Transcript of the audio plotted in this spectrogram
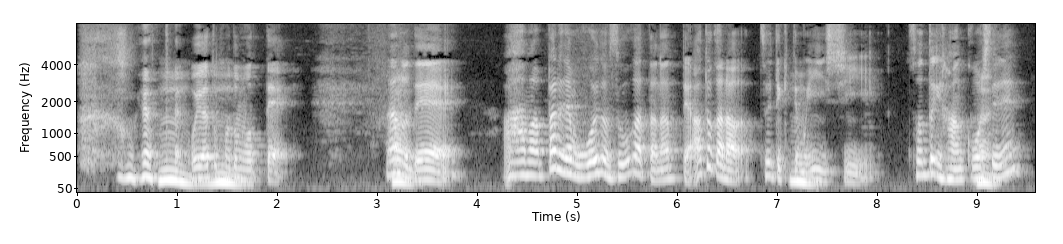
親親と子供って。なので、ああ、まあやっぱりでもこういうのすごかったなって、後からついてきてもいいし、その時反抗してね、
